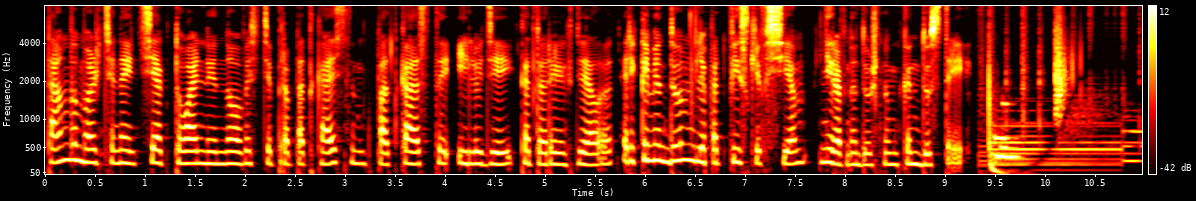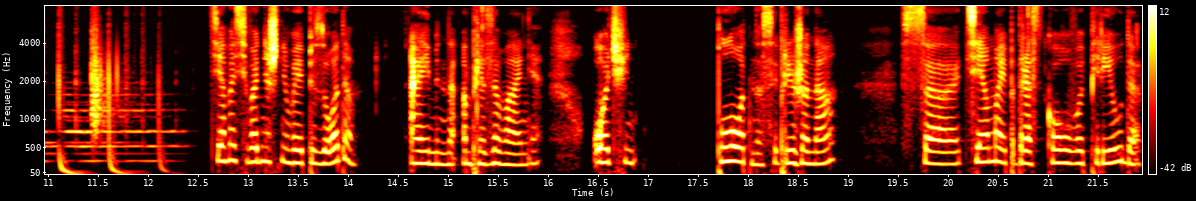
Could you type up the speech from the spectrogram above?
Там вы можете найти актуальные новости про подкастинг, подкасты и людей, которые их делают. Рекомендуем для подписки всем неравнодушным к индустрии. Тема сегодняшнего эпизода, а именно образование, очень плотно сопряжена с темой подросткового периода.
